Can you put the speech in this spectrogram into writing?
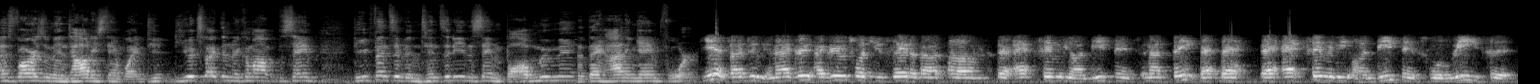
as far as a mentality standpoint? Do, do you expect them to come out with the same? Defensive intensity, the same ball movement that they had in Game Four? Yes, I do, and I agree. I agree with what you said about um, their activity on defense, and I think that that that activity on defense will lead to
